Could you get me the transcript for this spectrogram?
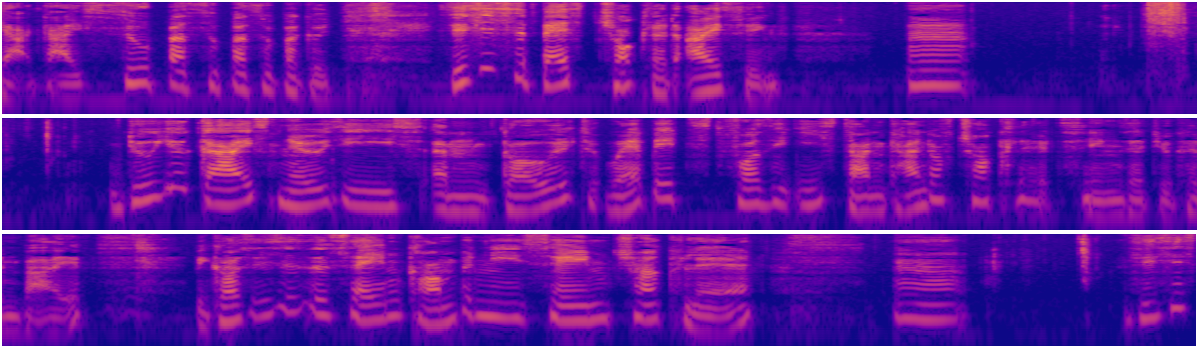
Yeah, guys, super, super, super good. This is the best chocolate, I think. Mm. Do you guys know these um, gold rabbits for the Eastern kind of chocolate thing that you can buy? Because this is the same company, same chocolate. Mm. This is,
